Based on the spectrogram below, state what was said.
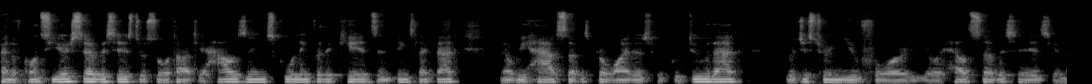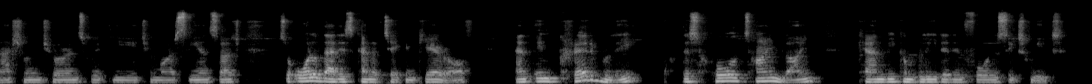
kind of concierge services to sort out your housing schooling for the kids and things like that you know we have service providers who could do that registering you for your health services, your national insurance with the HMRC and such. So all of that is kind of taken care of. And incredibly, this whole timeline can be completed in four to six weeks.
